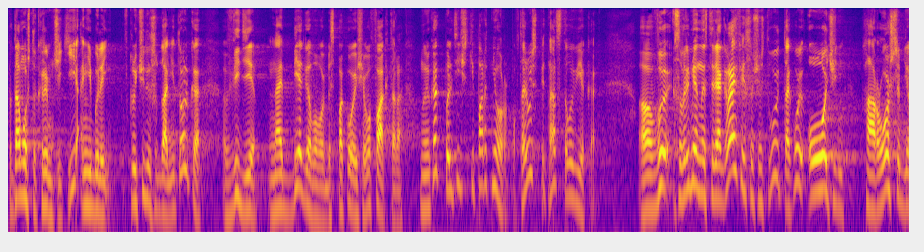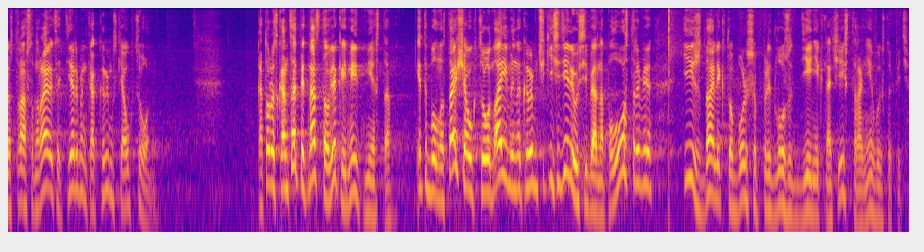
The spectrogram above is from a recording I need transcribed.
Потому что крымчаки, они были включены сюда не только в виде набегового беспокоящего фактора, но и как политический партнер, повторюсь, 15 века. А в современной историографии существует такой очень хороший, мне страшно нравится, термин, как крымский аукцион, который с конца 15 века имеет место. Это был настоящий аукцион, а именно крымчаки сидели у себя на полуострове и ждали, кто больше предложит денег, на чьей стороне выступить.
